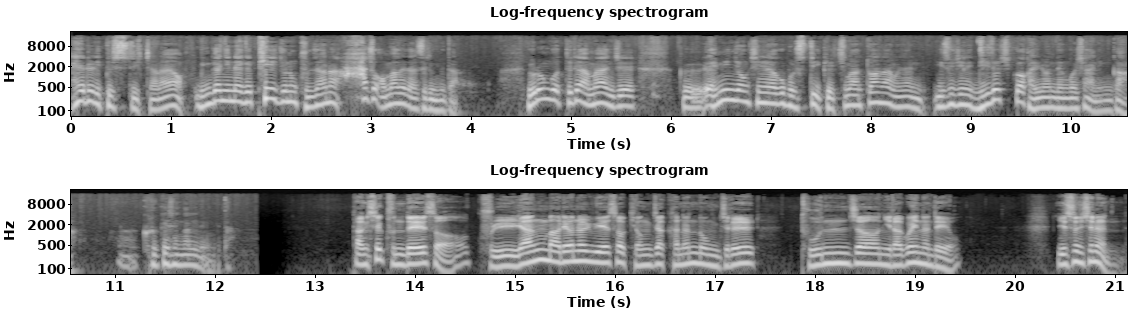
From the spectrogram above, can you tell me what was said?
해를 입힐 수도 있잖아요. 민간인에게 피해 주는 군사는 아주 엄하게 다스립니다. 이런 것들이 아마 이제 그 애민 정신이라고 볼 수도 있겠지만 또 하나 는 이순신의 리더십과 관련된 것이 아닌가 어, 그렇게 생각이 됩니다. 당시 군대에서 군량 마련을 위해서 경작하는 농지를 둔전이라고 했는데요. 이순신은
